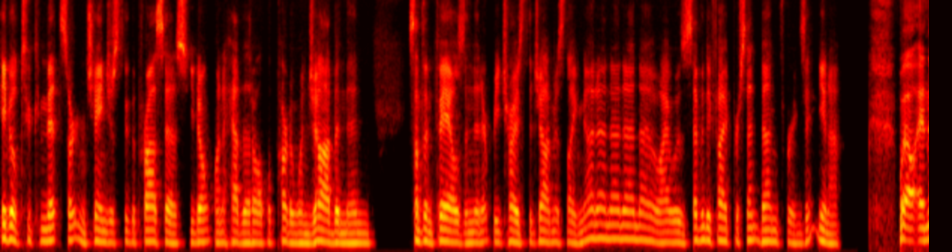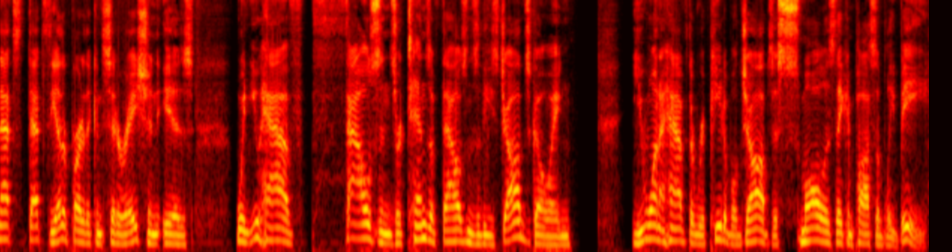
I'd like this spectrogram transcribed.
able to commit certain changes through the process, you don't want to have that all part of one job and then something fails and then it retries the job and it's like, no, no, no, no, no, I was 75% done for example, you know. Well, and that's that's the other part of the consideration is when you have thousands or tens of thousands of these jobs going, you want to have the repeatable jobs as small as they can possibly be,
